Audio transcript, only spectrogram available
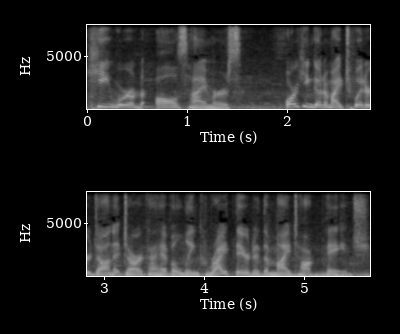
Keyword Alzheimer's. Or you can go to my Twitter, Dawn at Dark. I have a link right there to the My Talk page.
